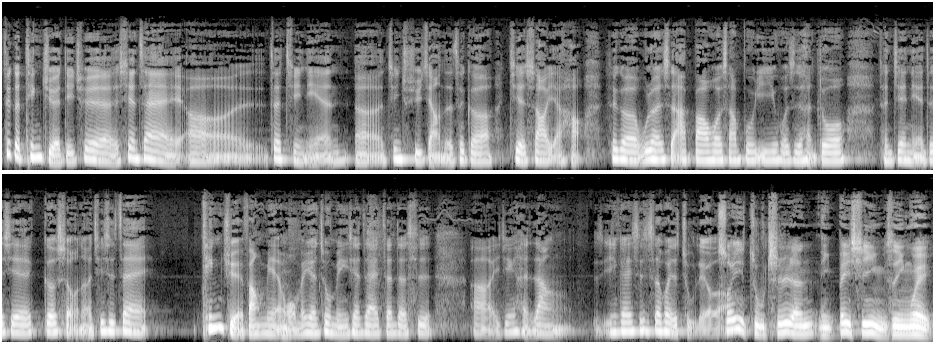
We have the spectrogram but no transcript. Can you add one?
这个听觉的确，现在呃这几年呃金曲奖的这个介绍也好，这个无论是阿包或桑布一，或是很多陈建年这些歌手呢，其实在听觉方面，我们原住民现在真的是呃已经很让应该是社会的主流了。所以主持人，你被吸引是因为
